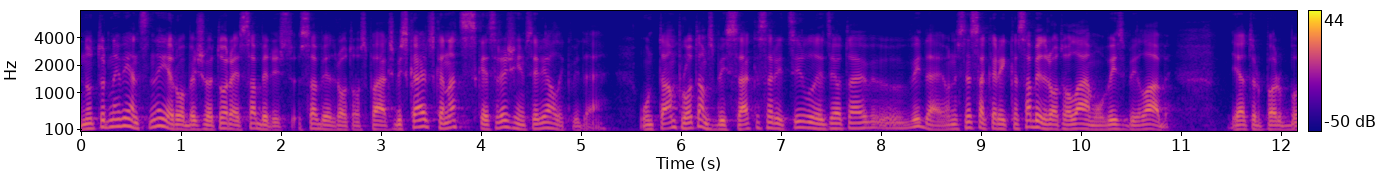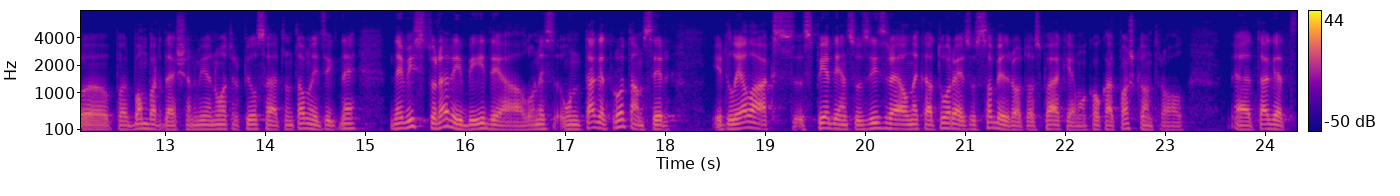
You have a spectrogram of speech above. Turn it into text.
Nu, tur neviens neierobežoja toreiz sabiedroto spēku. Bija skaidrs, ka nacistiskais režīms ir jālikvidē. Un tam, protams, bija sekas arī civiliedzīvotāju vidē. Un es nesaku arī, ka sabiedroto lēmumu viss bija labi. Uh, ja tur par, par bombardēšanu vienu otru pilsētu un tam līdzīgi. Ne, ne viss tur arī bija ideāli. Un es, un tagad, protams, ir, ir lielāks spiediens uz Izraelu nekā toreiz uz sabiedroto spēkiem un kaut kādu paškontroli. Tagad,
